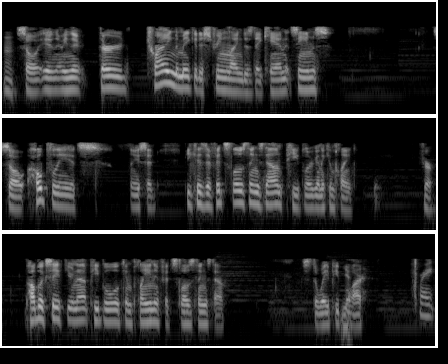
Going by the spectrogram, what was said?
Hmm. So it, I mean they're they're trying to make it as streamlined as they can it seems. So hopefully it's like I said because if it slows things down, people are going to complain Sure. public safety or not, people will complain if it slows things down. It's the way people Yeah. are. Right.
